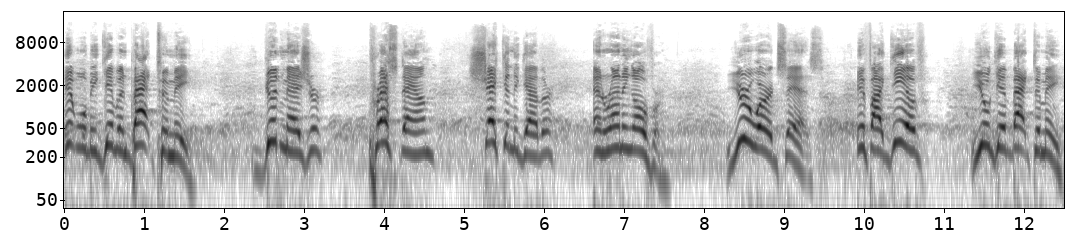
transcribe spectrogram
it will be given back to me. Good measure, pressed down, shaken together, and running over. Your word says, if I give, you'll give back to me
